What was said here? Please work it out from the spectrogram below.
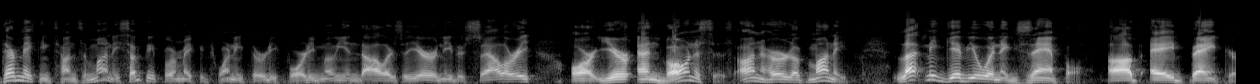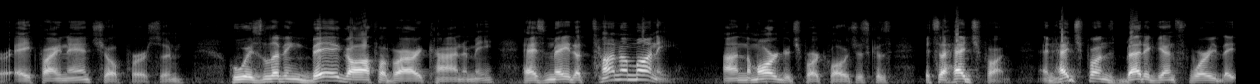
They're making tons of money. Some people are making 20, 30, 40 million dollars a year in either salary or year-end bonuses. Unheard of money. Let me give you an example of a banker, a financial person who is living big off of our economy, has made a ton of money on the mortgage foreclosures because it's a hedge fund. And hedge funds bet against where they,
